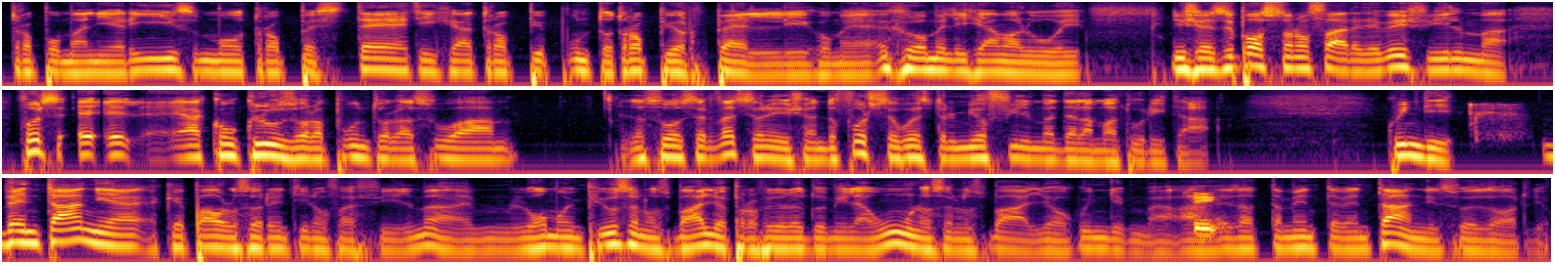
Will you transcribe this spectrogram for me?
troppo manierismo, troppa estetica, troppi, appunto, troppi orpelli, come, come li chiama lui. Dice si possono fare dei bei film, forse, e, e, e ha concluso appunto la sua, la sua osservazione dicendo forse questo è il mio film della maturità. Quindi vent'anni è che Paolo Sorrentino fa film, eh, l'uomo in più se non sbaglio è proprio del 2001 se non sbaglio, quindi ha esattamente vent'anni il suo esordio.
